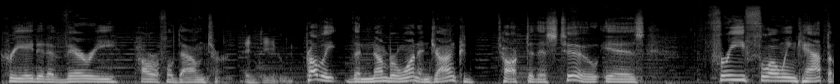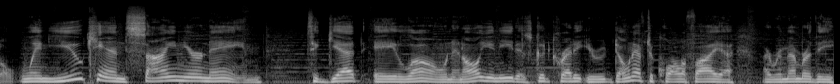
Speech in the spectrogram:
created a very powerful downturn Indeed. probably the number one, and John could talk to this too, is free flowing capital. When you can sign your name to get a loan, and all you need is good credit, you don't have to qualify. Uh, I remember the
